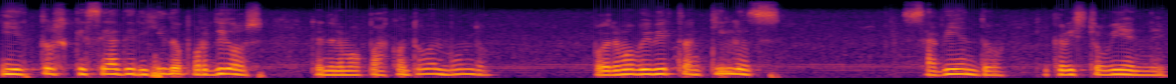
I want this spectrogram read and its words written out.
Y esto es que sea dirigido por Dios, tendremos paz con todo el mundo. Podremos vivir tranquilos sabiendo que Cristo viene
